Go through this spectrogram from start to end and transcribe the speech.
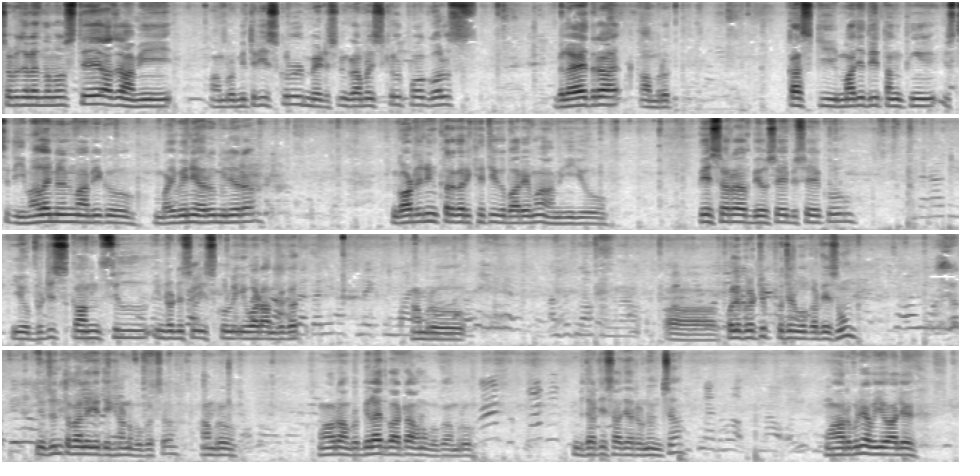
सबैजनालाई नमस्ते। आज हामी हाम्रो मित्री school Maidstone grammar school for girls बेलायत र हाम्रो कास्की माझी दुई ताङतिङ स्थित हिमालय मिलन माविको भाइ बहिनीहरू मिलेर गार्डनिङ तरकारी खेतीको बारेमा हामी यो पेसा र व्यवसाय विषयको यो British council international school award अन्तर्गत हाम्रो कोलेबोरेटिभ प्रोजेक्ट वर्क गर्दैछौँ। यो जुन तपाईँले यो देखिरहनु भएको छ हाम्रो उहाँहरू हाम्रो बेलायतबाट आउनुभएको हाम्रो विद्यार्थी साथीहरू हुनुहुन्छ। उहाँहरू पनि अब यो अहिले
